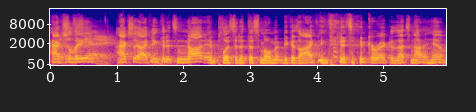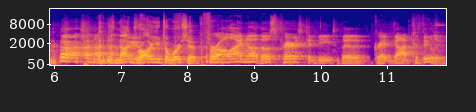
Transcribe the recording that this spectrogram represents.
Actually, actually, I think that it's not implicit at this moment because I think that it's incorrect because that's not a hymn. that does not draw you to worship. For all I know, those prayers could be to the great god Cthulhu.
